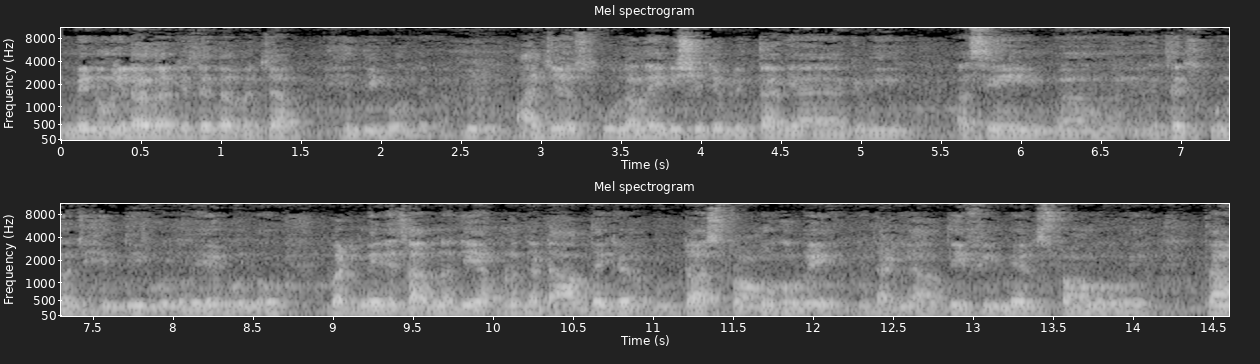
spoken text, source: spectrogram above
ਮੈਨੂੰ ਨਹੀਂ ਲੱਗਦਾ ਕਿਸੇ ਦਾ ਬੱਚਾ ਹਿੰਦੀ ਬੋਲੇਗਾ। ਅੱਜ ਸਕੂਲਾਂ ਦਾ ਇਨੀਸ਼ੀਏਟਿਵ ਲਿੱਤਾ ਗਿਆ ਹੈ ਕਿ ਵੀ ਅਸੀਂ ਇੱਥੇ ਸਕੂਲਾਂ 'ਚ ਹਿੰਦੀ ਬੋਲੋ ਇਹ ਬੋਲੋ। ਬਟ ਮੇਰੇ ਹਿਸਾਬ ਨਾਲ ਜੇ ਆਪਣਾ ਤੁਹਾਡਾ ਆਪਦਾ ਹੀ ਬੂਟਾ ਸਟਰੋਂਗ ਹੋਵੇ ਜੇ ਤੁਹਾਡੀ ਆਪਦੀ ਫੀਮੇਲ ਸਟਰੋਂਗ ਹੋਵੇ ਤਾਂ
